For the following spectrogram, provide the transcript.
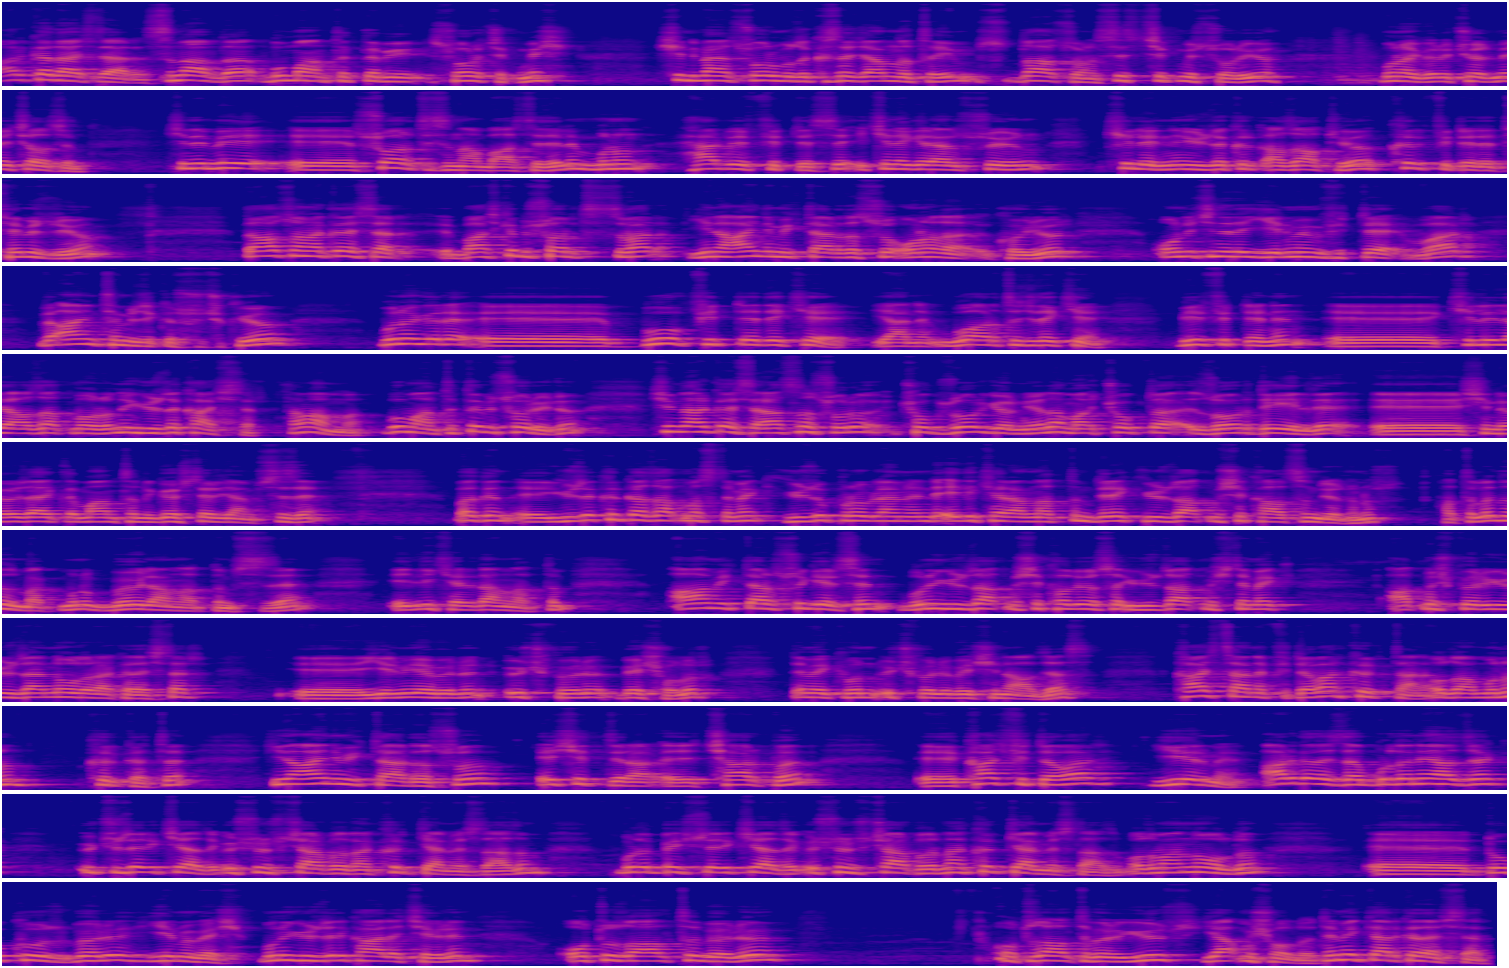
Arkadaşlar sınavda bu mantıkta bir soru çıkmış. Şimdi ben sorumuzu kısaca anlatayım. Daha sonra siz çıkmış soruyu buna göre çözmeye çalışın. Şimdi bir e, su arıtısından bahsedelim. Bunun her bir filtresi içine giren suyun kirliliğini %40 azaltıyor. 40 filtrede temizliyor. Daha sonra arkadaşlar e, başka bir su arıtısı var. Yine aynı miktarda su ona da koyuluyor. Onun içinde de 20 filtre var ve aynı temizlikte su çıkıyor. Buna göre e, bu filtredeki yani bu arıtıcıdaki bir filtrenin e, kirliliği azaltma oranı yüzde kaçtır? Tamam mı? Bu mantıkta bir soruydu. Şimdi arkadaşlar aslında soru çok zor görünüyordu ama çok da zor değildi. E, şimdi özellikle mantığını göstereceğim size. Bakın e, %40 azaltması demek yüzü problemlerinde 50 kere anlattım. Direkt %60'ı kalsın diyordunuz. Hatırladınız mı? Bak bunu böyle anlattım size. 50 kere de anlattım. A miktar su girsin. Bunun %60'ı kalıyorsa %60 demek 60 bölü 100'den ne olur arkadaşlar? E, 20'ye bölün 3 bölü 5 olur. Demek ki bunun 3 bölü 5'ini alacağız. Kaç tane filtre var? 40 tane. O zaman bunun 40 katı. Yine aynı miktarda su eşittir e, çarpı e, kaç filtre var? 20. Arkadaşlar burada ne yazacak? 3 üzeri 2 yazacak. Üstün üstü çarpılırdan 40 gelmesi lazım. Burada 5 üzeri 2 yazacak. Üstün üstü çarpılırdan 40 gelmesi lazım. O zaman ne oldu? E, 9 bölü 25. Bunu yüzdelik hale çevirin. 36 bölü 36 bölü 100 yapmış oldu. Demek ki arkadaşlar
